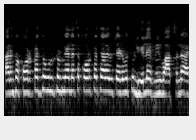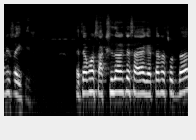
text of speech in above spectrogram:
कारण तो कोर्टात जो उलटून गेला तर कोर्ट त्याला विचारलं तू तू लिहिलंय मी वाचलं आणि सही केलं. त्याच्यामुळे साक्षीदाराच्या सहाय्या घेताना सुद्धा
